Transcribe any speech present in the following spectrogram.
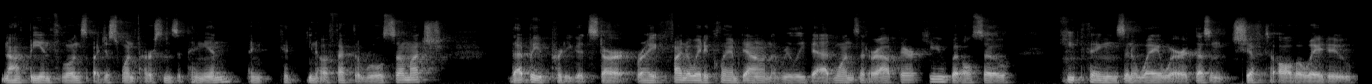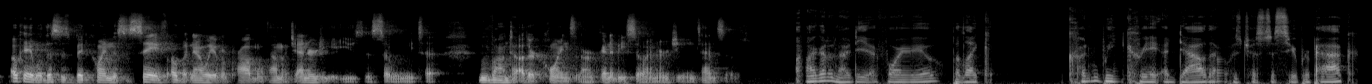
not be influenced by just one person's opinion and could, you know, affect the rules so much, that'd be a pretty good start, right? Find a way to clamp down on the really bad ones that are out there, Q, but also keep things in a way where it doesn't shift all the way to okay well this is bitcoin this is safe oh but now we have a problem with how much energy it uses so we need to move on to other coins that aren't going to be so energy intensive I got an idea for you, but like, couldn't we create a DAO that was just a super PAC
